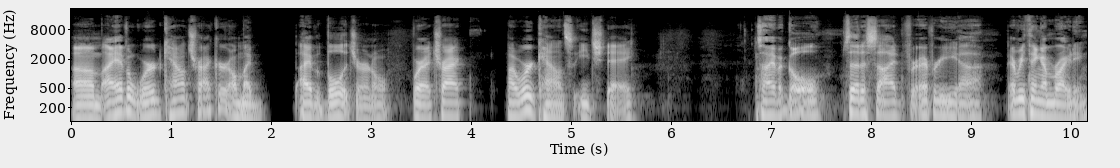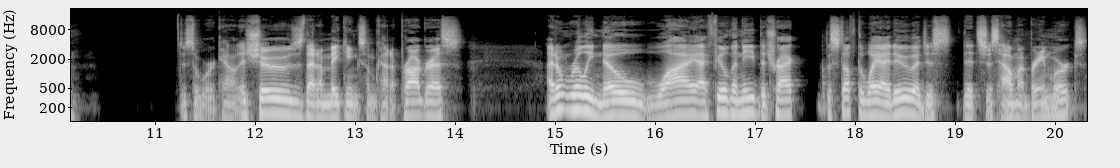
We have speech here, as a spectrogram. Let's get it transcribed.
Um, I have a word count tracker on my. I have a bullet journal where I track my word counts each day. So I have a goal set aside for every uh, everything I'm writing. Just a word count. It shows that I'm making some kind of progress. I don't really know why I feel the need to track the stuff the way I do. I just it's just how my brain works.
